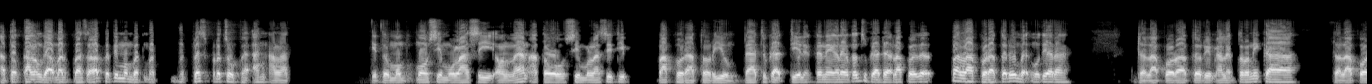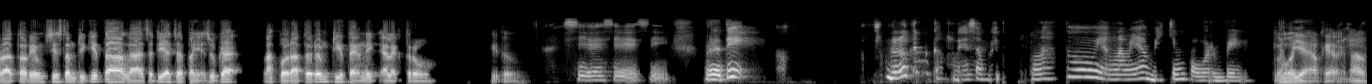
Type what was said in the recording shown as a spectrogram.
Atau kalau nggak 14 alat berarti membuat 14 percobaan alat itu mau, mau simulasi online atau simulasi di laboratorium. Nah, juga di teknik elektro juga ada laboratorium Mbak Mutiara. Ada laboratorium elektronika, ada laboratorium sistem digital. Nah, jadi ada banyak juga laboratorium di teknik elektro. Gitu. See, I see, I see. Berarti dulu kan kalau di SMP itu pernah tuh yang namanya bikin power bank. Oh ya, oke, tahu.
